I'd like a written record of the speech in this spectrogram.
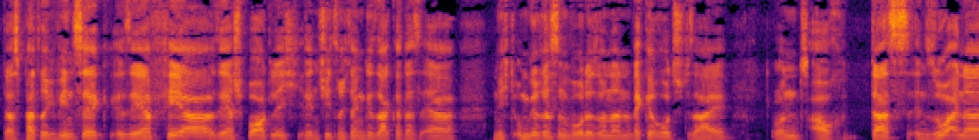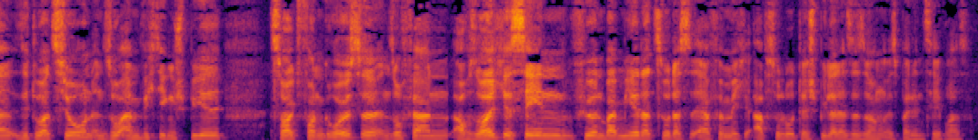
dass Patrick Winzek sehr fair, sehr sportlich den Schiedsrichtern gesagt hat, dass er nicht umgerissen wurde, sondern weggerutscht sei. Und auch das in so einer Situation, in so einem wichtigen Spiel, zeugt von Größe. Insofern auch solche Szenen führen bei mir dazu, dass er für mich absolut der Spieler der Saison ist bei den Zebras.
